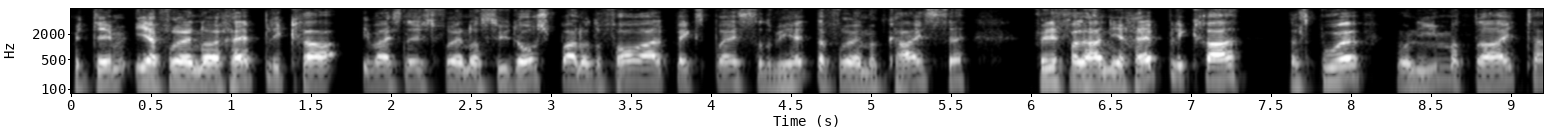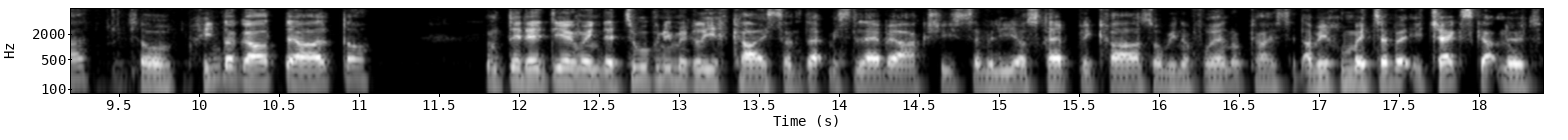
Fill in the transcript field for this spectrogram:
Mit dem, ich habe früher noch ein Käppli gehabt, ich weiß nicht, ist es früher noch Südostbahn oder Voralp-Express oder wie hat der früher noch geheissen? Auf jeden Fall hatte ich ein Käppli gehabt, als Bub, das ich immer getragen habe, so Kindergartenalter. Und dann hat irgendwann der Zug nicht mehr gleich geheissen und hat mein Leben angeschissen, weil ich das Käppli hatte, so wie er früher noch geheissen hat. Aber ich komme jetzt eben, ich check's gerade nicht.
